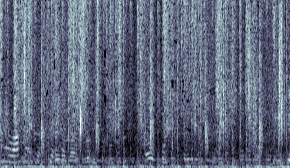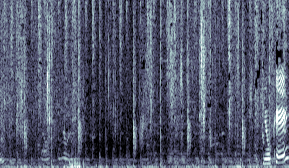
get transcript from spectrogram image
when I walk like this, You okay?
